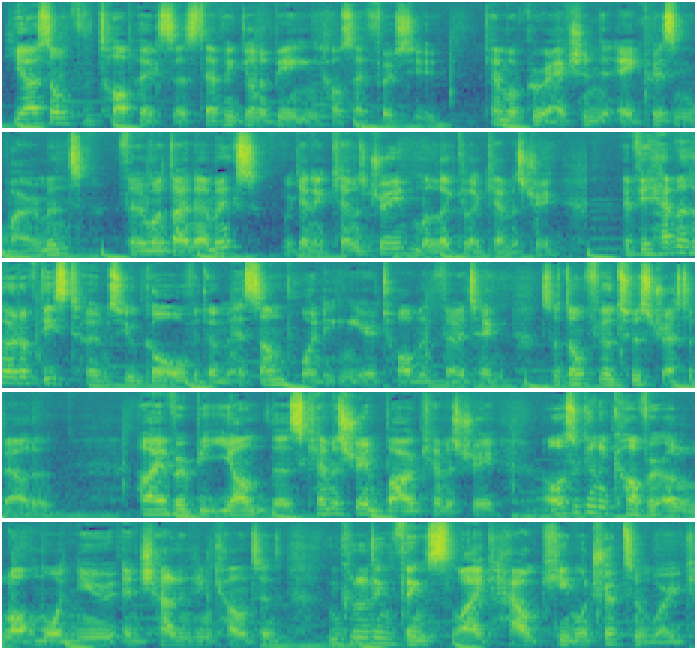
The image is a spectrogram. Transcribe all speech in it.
Here are some of the topics that's definitely gonna be in Health Sci first year. Chemical reaction in aqueous environment, thermodynamics, organic chemistry, molecular chemistry. If you haven't heard of these terms, you'll go over them at some point in year 12 and 13, so don't feel too stressed about it. However, beyond this, chemistry and biochemistry are also going to cover a lot more new and challenging content, including things like how chymotrypsin work.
